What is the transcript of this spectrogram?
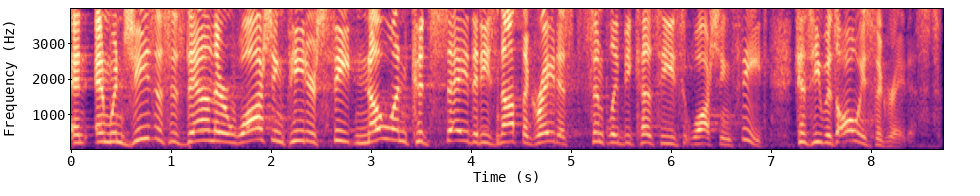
And, and when Jesus is down there washing Peter's feet, no one could say that he's not the greatest simply because he's washing feet, because he was always the greatest.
